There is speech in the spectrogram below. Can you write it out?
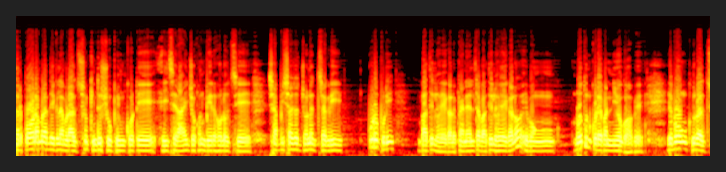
তারপর আমরা দেখলাম রাজ্য কিন্তু সুপ্রিম কোর্টে এই যে রায় যখন বের হলো যে ছাব্বিশ হাজার জনের চাকরি পুরোপুরি বাতিল হয়ে গেল, প্যানেলটা বাতিল হয়ে গেল এবং নতুন করে আবার নিয়োগ হবে এবং রাজ্য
